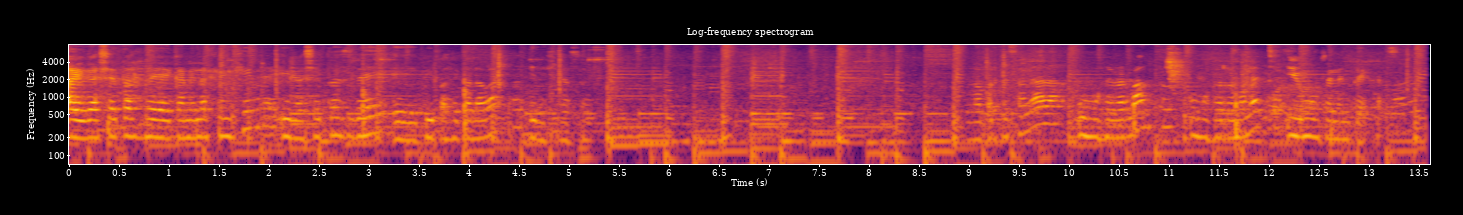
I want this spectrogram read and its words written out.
Hay galletas de canela jengibre y galletas de eh, pipas de calabaza y de girasol. La parte salada, humus de garbanzos, humus de remolacha y humus de lentejas.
